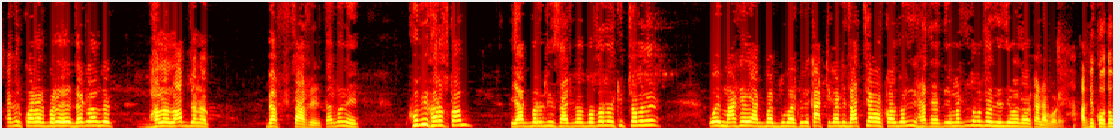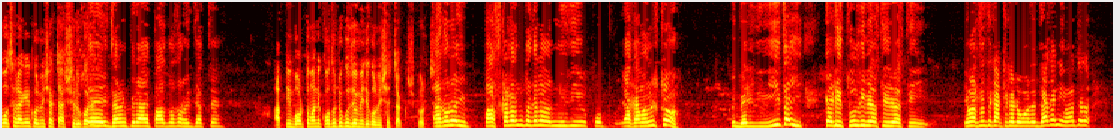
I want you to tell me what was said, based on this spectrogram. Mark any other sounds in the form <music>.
এখন করার পরে দেখলাম যে ভালো লাভজনক ব্যবসা চাষে তার মানে খুবই খরচ কম। একবার চার পাঁচ বছর কিচ্ছু হবে না। ওই মাসে একবার দুবার করে কাটি কাটি যাচ্ছে আবার কলবার হাতে হাতে মাসে তো মতো যে মাসে আবার কাটা পড়ে। আপনি কত বছর আগে কলমি শাক চাষ শুরু করেন? এই ধরেন প্রায় পাঁচ বছর হয়ে যাচ্ছে। আপনি বর্তমানে কতটুকু জমিতে কলমি শাক চাষ করছেন? এখন ওই পাঁচ কাটার মতো কেন নিজে একা মানুষ তো বেশি ই তাই কাটি চুল দিয়ে ব্যস্তি। ব্যস্তি এমার তো কাটি কাটি ওমাদের দেখেনি এমার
